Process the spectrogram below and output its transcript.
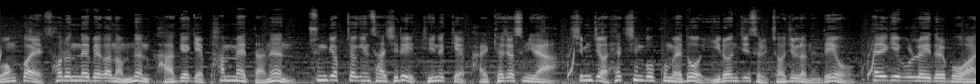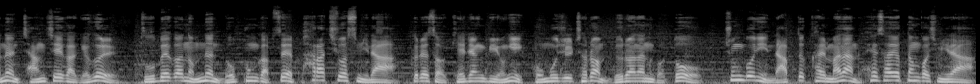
원가의 34배가 넘는 가격에 판매했다는 충격적인 사실이 뒤늦게 밝혀졌습니다. 심지어 핵심 부품에도 이런 짓을 저질렀는데요. 헬기 블레이드를 보호하는 장치의 가격을 두 배가 넘는 높은 값에 팔아치웠습니다. 그래서 개량 비용이 고무줄처럼 늘어나는 것도 충분히 납득할 만한 회사였던 것입니다.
